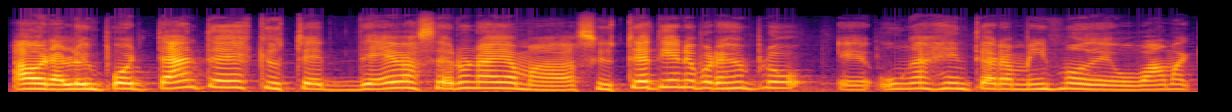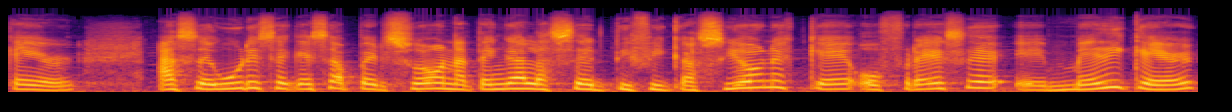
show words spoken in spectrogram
Ahora, lo importante es que usted debe hacer una llamada. Si usted tiene, por ejemplo, eh, un agente ahora mismo de Obamacare, asegúrese que esa persona tenga las certificaciones que ofrece eh, Medicare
